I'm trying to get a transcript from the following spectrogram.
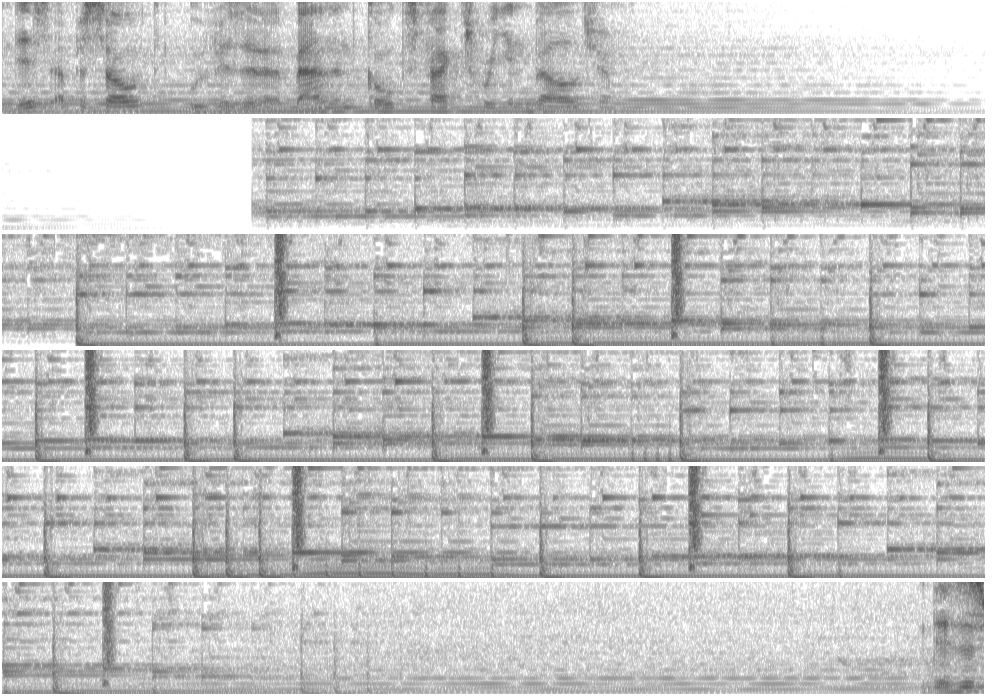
In this episode, we visit an abandoned Cokes factory in Belgium.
